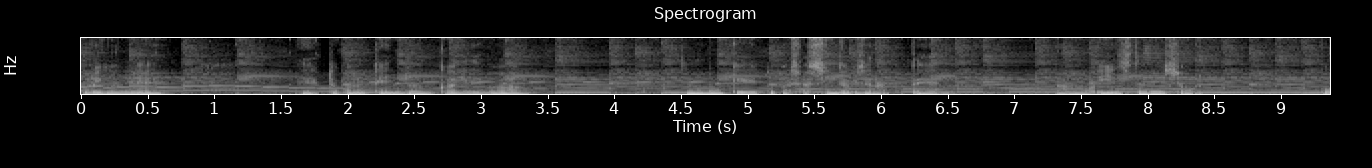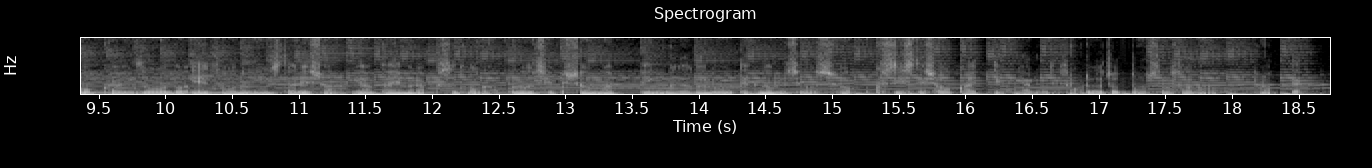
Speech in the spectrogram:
これがねえっ、とこの展覧会ではその模型とか写真だけじゃなくてあのインスタレーション高解像度映像のインスタレーションやタイムラプス動画プロジェクションマッピングなどのテクノロジーを駆使して紹介っていうふうにあるんです。これがちょっと面白そうだなと思って。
